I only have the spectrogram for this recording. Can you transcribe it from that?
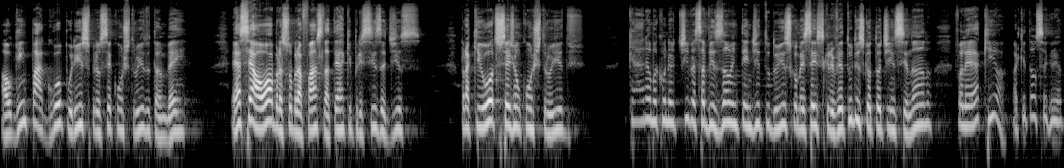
Alguém pagou por isso para eu ser construído também. Essa é a obra sobre a face da terra que precisa disso, para que outros sejam construídos. Caramba, quando eu tive essa visão, entendi tudo isso, comecei a escrever tudo isso que eu estou te ensinando, falei, é aqui, ó, aqui está o segredo.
